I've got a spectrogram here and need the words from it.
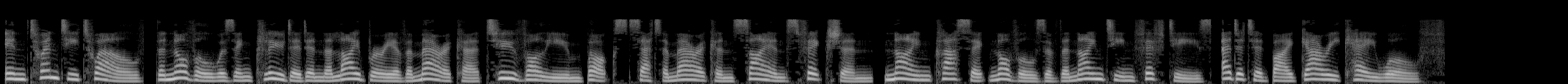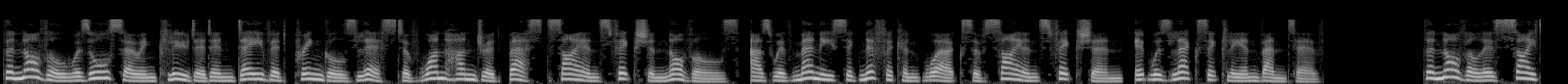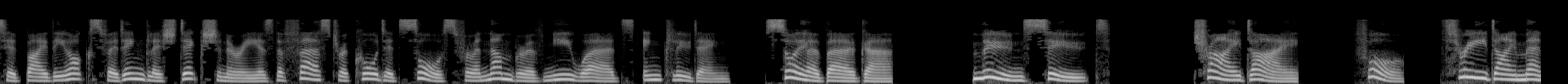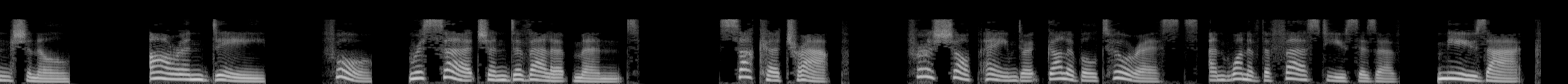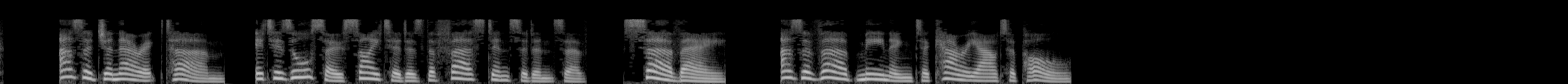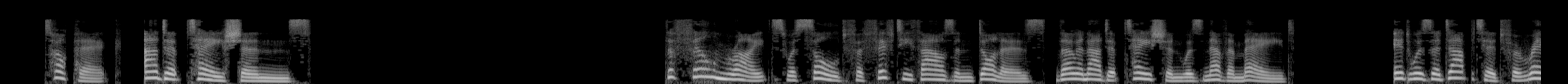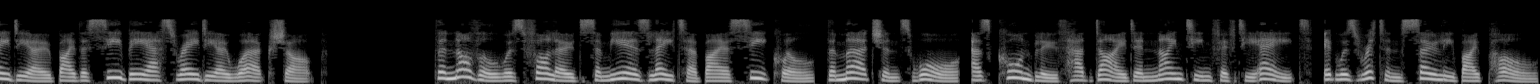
In 2012, the novel was included in the Library of America two-volume boxed set American Science Fiction, Nine Classic Novels of the 1950s, edited by Gary K. Wolfe. The novel was also included in David Pringle's list of 100 best science fiction novels. As with many significant works of science fiction, it was lexically inventive. The novel is cited by the Oxford English Dictionary as the first recorded source for a number of new words, including soyaburger, moon suit, tri-di, for three-dimensional, R&D, for research and development, sucker trap, for a shop aimed at gullible tourists, and one of the first uses of «muzak» as a generic term. It is also cited as the first incidence of «survey» as a verb meaning to carry out a poll. Adaptations The film rights were sold for $50,000, though an adaptation was never made. It was adapted for radio by the CBS Radio Workshop. The novel was followed some years later by a sequel, The Merchant's War. As Kornbluth had died in 1958, it was written solely by Pohl.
